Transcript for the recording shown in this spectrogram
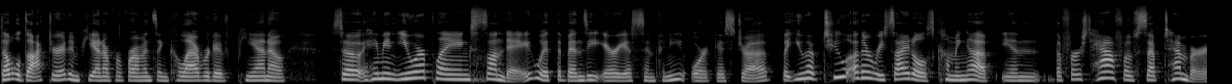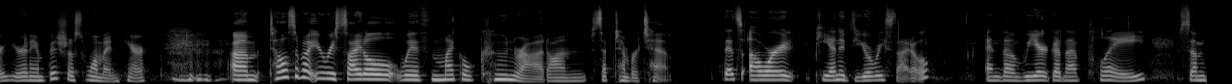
double doctorate in piano performance and collaborative piano. So, Hyemin, you are playing Sunday with the Benzie Area Symphony Orchestra, but you have two other recitals coming up in the first half of September. You're an ambitious woman here. um, tell us about your recital with Michael Coonrod on September 10th. That's our piano duo recital. And then we are gonna play some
